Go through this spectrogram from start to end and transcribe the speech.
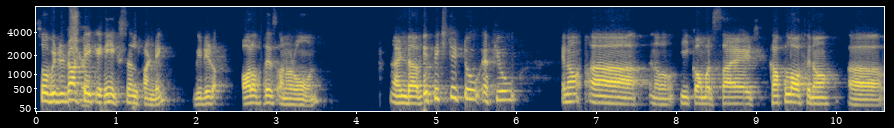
so we did not sure. take any external funding we did all of this on our own and uh, we pitched it to a few you know uh, you know e-commerce sites couple of you know uh,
